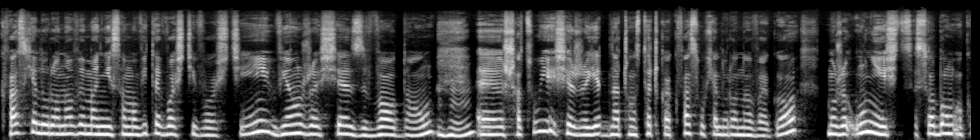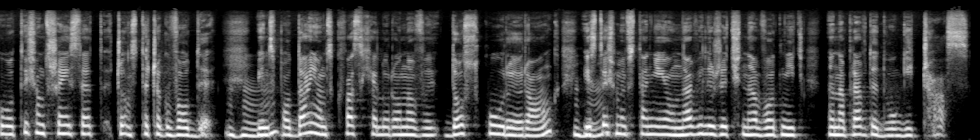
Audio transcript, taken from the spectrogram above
Kwas hialuronowy ma niesamowite właściwości, wiąże się z wodą. Mhm. E, szacuje się, że jedna cząsteczka kwasu hialuronowego może unieść ze sobą około 1600 cząsteczek wody. Mhm. Więc podając kwas hialuronowy do skóry rąk, mhm. jesteśmy w stanie ją nawilżyć, nawodnić na naprawdę długi czas.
